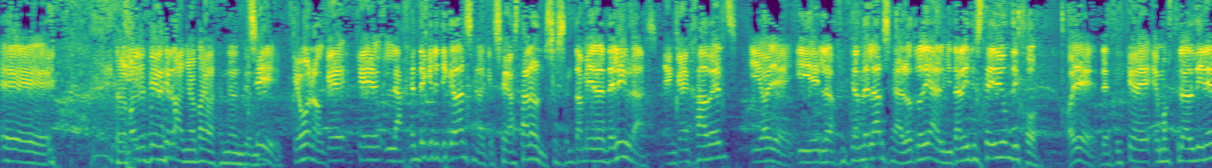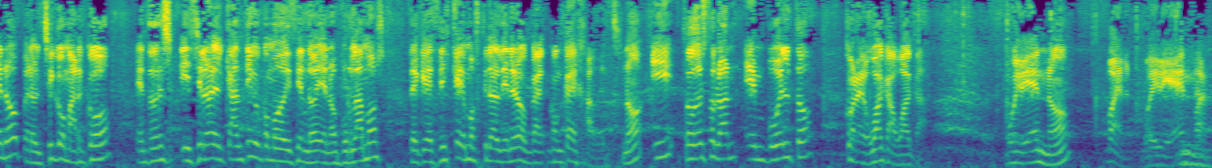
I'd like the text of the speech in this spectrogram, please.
Eh, Que lo puedes decir en español para que la gente lo entienda. Sí, que bueno, que, que la gente critica al Arsenal, que se gastaron 60 millones de libras en Kai Havertz, y oye, y la afición del Arsenal el otro día, el Vitality Stadium, dijo, oye, decís que hemos tirado el dinero, pero el chico marcó, entonces hicieron el cántico como diciendo, oye, nos burlamos de que decís que hemos tirado el dinero con, Kai- Havertz, ¿no? Y todo esto lo han envuelto con el Waka Waka. Muy bien, ¿no? Bueno, muy bien. Bueno.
